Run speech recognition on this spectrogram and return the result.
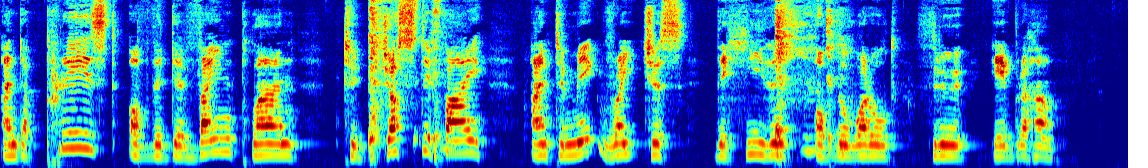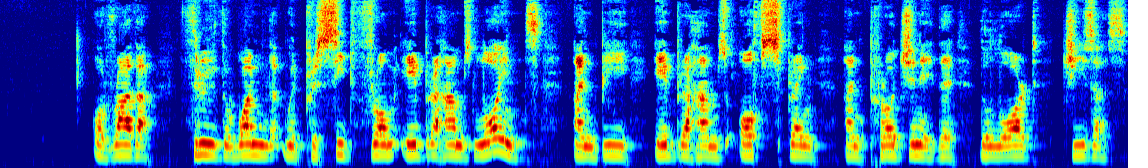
and appraised of the divine plan to justify and to make righteous the heathen of the world through Abraham. Or rather, through the one that would proceed from Abraham's loins and be Abraham's offspring and progeny, the, the Lord Jesus.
